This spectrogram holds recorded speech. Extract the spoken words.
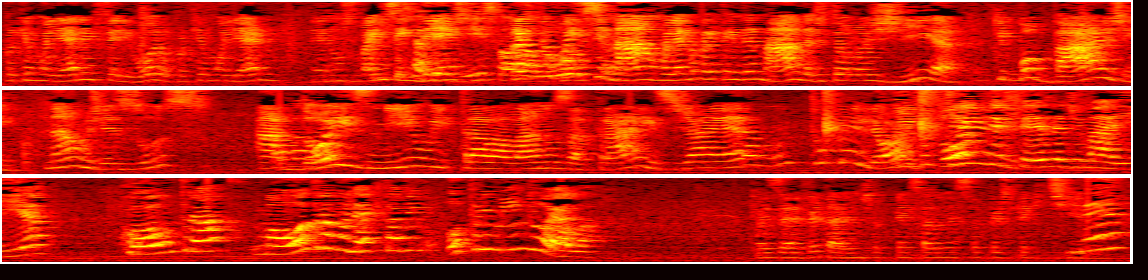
porque mulher é inferior, ou porque mulher é, não vai entender. Para que eu vou ensinar? A mulher não vai entender nada de teologia. Que bobagem! Não, Jesus, há dois mil e tralalá anos atrás, já era muito melhor. E foi em defesa de Maria contra uma outra mulher que estava oprimindo ela. Pois é, é verdade, a gente tinha pensado nessa perspectiva. Né?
